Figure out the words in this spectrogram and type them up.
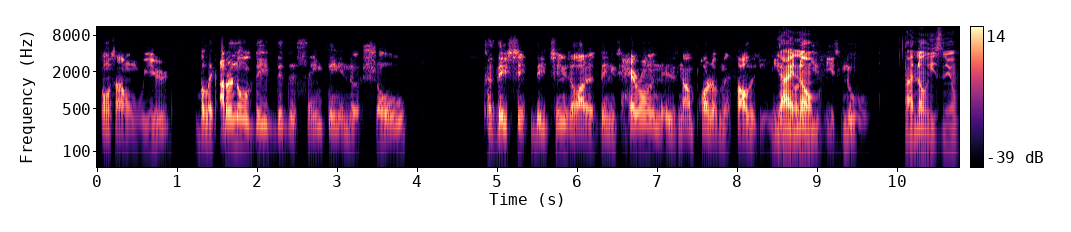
it's gonna sound weird, but like I don't know if they did the same thing in the show. Cause they they changed a lot of things. Heron is not part of mythology. He's, Yeah, I uh, know. He's, he's new. I know he's new.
